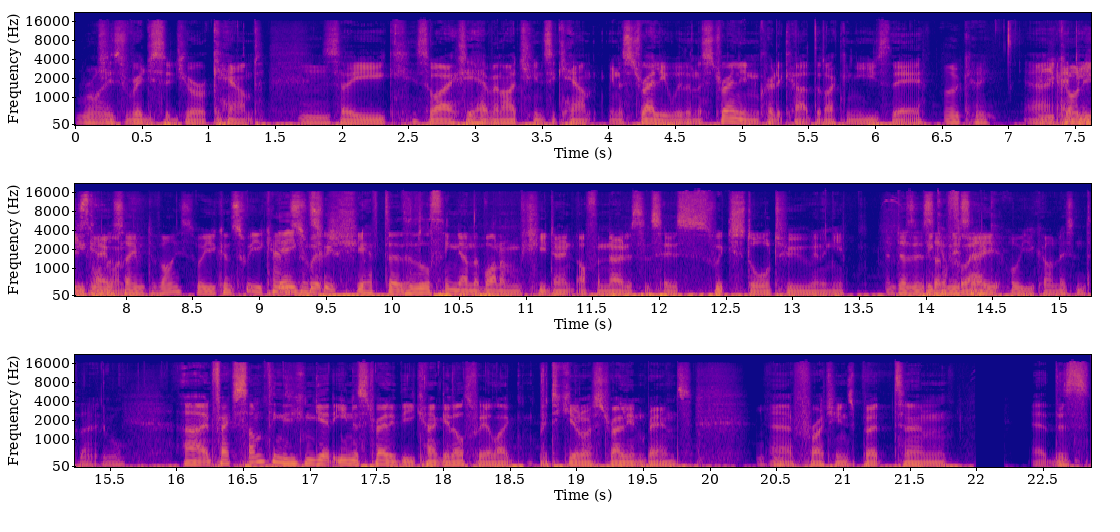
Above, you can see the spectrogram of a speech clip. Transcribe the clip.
which Right. is registered your account. Mm. So you, so I actually have an iTunes account in Australia with an Australian credit card that I can use there. Okay. Uh, you can't use UK on the one. same device, or you can, sw- you can yeah, you switch. can switch. You have to, the little thing down the bottom which you don't often notice that says switch store to, and then you. And does it pick a suddenly say, "Oh, you can't listen to that anymore"? Uh, in fact, some things you can get in Australia that you can't get elsewhere, like particular Australian bands. Mm-hmm. uh, for iTunes, but um, uh, there's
